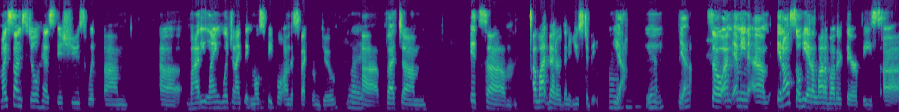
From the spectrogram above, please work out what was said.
My son still has issues with um, uh, body language, and I think most people on the spectrum do. Right. Uh, but um, it's um, a lot better than it used to be. Mm-hmm. Yeah. Yeah. Mm-hmm. yeah. So I, I mean, um, and also he had a lot of other therapies uh,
